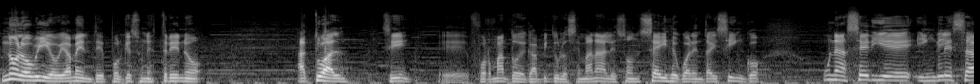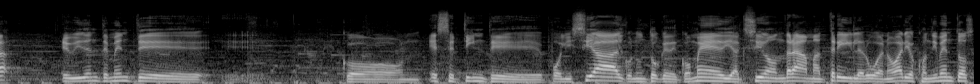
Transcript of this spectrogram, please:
no lo vi, obviamente, porque es un estreno actual, ¿sí? Eh, formato de capítulos semanales, son 6 de 45. Una serie inglesa, evidentemente eh, con ese tinte policial, con un toque de comedia, acción, drama, thriller, bueno, varios condimentos.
